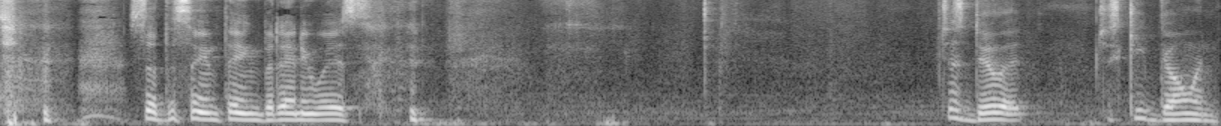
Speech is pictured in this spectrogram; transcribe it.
Said the same thing, but, anyways, just do it. Just keep going.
